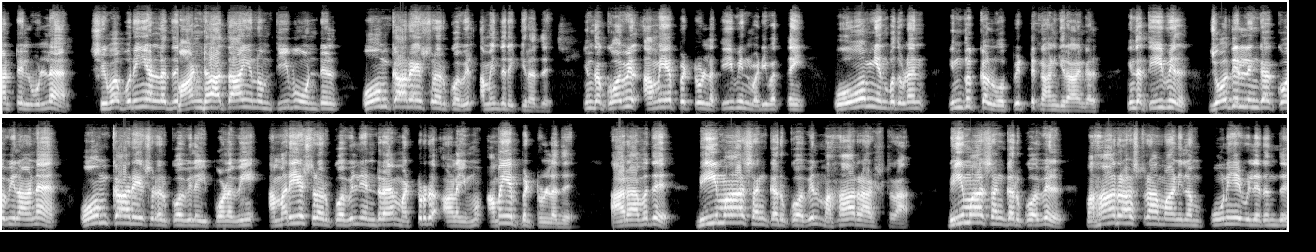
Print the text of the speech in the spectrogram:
ஆற்றில் உள்ள சிவபுரி அல்லது மாண்டாதா எனும் தீவு ஒன்றில் ஓம்காரேஸ்வரர் கோவில் அமைந்திருக்கிறது. இந்த கோவில் அமைய பெற்றுள்ள தீவின் வடிவத்தை ஓம் என்பதுடன் இந்துக்கள் ஒப்பிட்டு காண்கிறார்கள். இந்த தீவில் ஜோதிர்லிங்க கோவிலான ஓம்காரேஸ்வரர் கோவிலை போலவே அமரேஸ்வரர் கோவில் என்ற மற்றொரு ஆலயமும் அமைய பெற்றுள்ளது ஆறாவது பீமாசங்கர் கோவில் மகாராஷ்டிரா. பீமாசங்கர் கோவில் மகாராஷ்டிரா மாநிலம் பூனேவிலிருந்து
